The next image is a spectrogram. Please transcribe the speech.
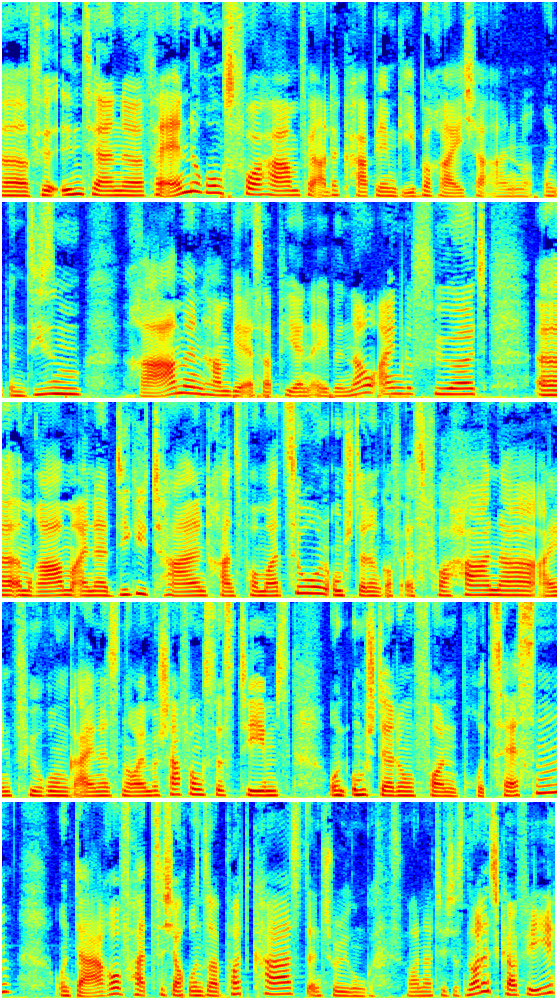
äh, für interne Veränderungsvorhaben für alle KPMG-Bereiche an. Und in diesem Rahmen haben wir SAP Enable Now eingeführt, äh, im Rahmen einer digitalen Transformation, Umstellung auf S4HANA, Einführung eines neuen Beschaffungssystems und Umstellung von Prozessen. Und darauf hat sich auch unser Podcast, Entschuldigung, es war natürlich das Knowledge Café,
